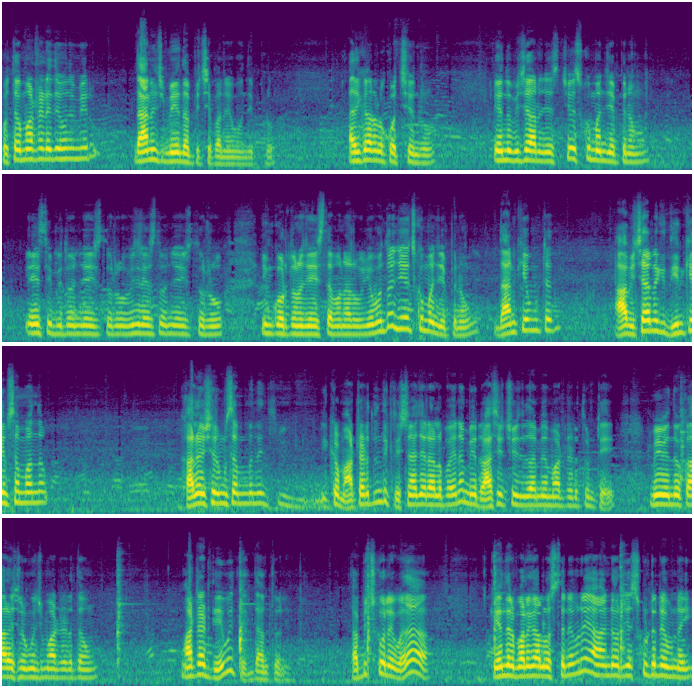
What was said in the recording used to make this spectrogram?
కొత్తగా మాట్లాడేది ఉంది మీరు? దాని నుంచి మేము తప్పించే పని ఏముంది ఇప్పుడు? అధికారులకు వచ్చిండ్రు. ఎందుకు విచారణ చేసి చేసుకోమని చెప్పినాము ఏసీబీతో చేయిస్తున్నారు విజిలెన్స్తో చేయిస్తున్నారు ఇంకొకరితో చేయిస్తామన్నారు. ఎవరితో చేసుకోమని చెప్పినాము దానికి ఏముంటుంది? ఆ విచారణకి దీనికి ఏం సంబంధం? కాళేశ్వరంకి సంబంధించి ఇక్కడ మాట్లాడుతుంది కృష్ణా జలాలపైన మీరు రాసి చూసి దాని మీద మాట్లాడుతుంటే మేము ఎందుకు కాళేశ్వరం గురించి మాట్లాడతాం? మాట్లాడితే ఏమవుతుంది దాంతో తప్పించుకోలేవు కదా? కేంద్ర బలగాలు వస్తూనే ఉన్నాయి హ్యాండ్ ఓవర్ చేసుకుంటూనే ఉన్నాయి.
